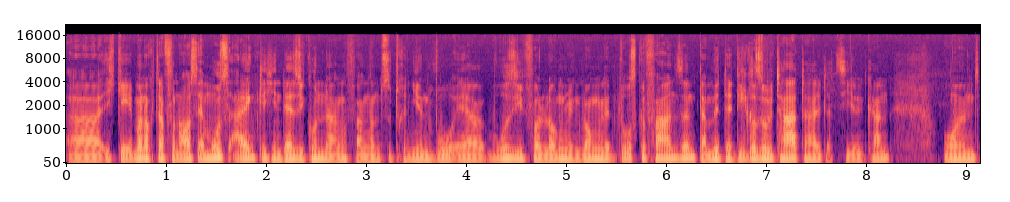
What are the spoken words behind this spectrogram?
Äh, ich gehe immer noch davon aus, er muss eigentlich in der Sekunde angefangen haben zu trainieren, wo er, wo sie von Longring Longland losgefahren sind, damit er die Resultate halt erzielen kann. Und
